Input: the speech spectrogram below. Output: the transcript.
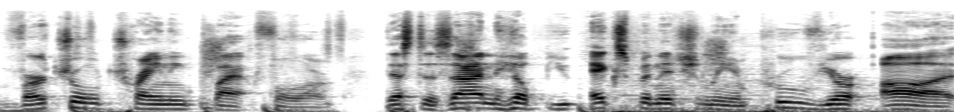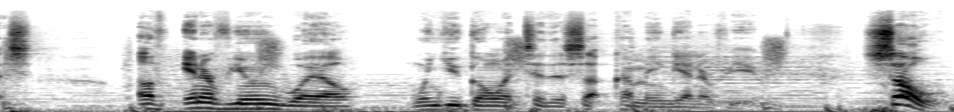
virtual training platform that's designed to help you exponentially improve your odds of interviewing well when you go into this upcoming interview. So,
